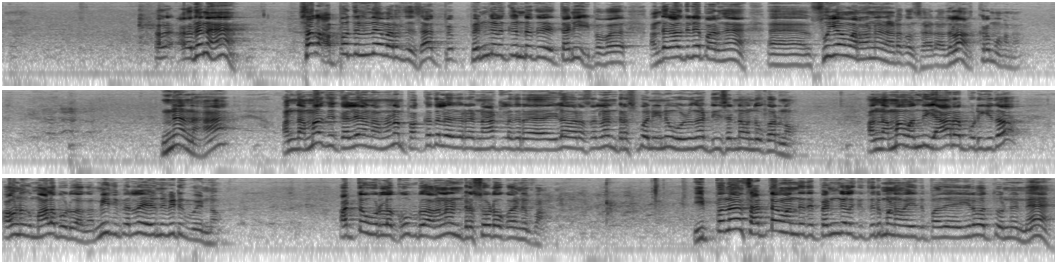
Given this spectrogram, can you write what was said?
அது- அதானே? சார் அப்போத்துலேருந்தே வருது. சார் பெ பெண்களுக்குன்றது தனி. இப்போ வ- அந்த காலத்திலே பாருங்கள் சுயவரம்னு நடக்கும் சார். அதெல்லாம் அக்கிரமம். என்னன்னா அந்த அம்மாவுக்கு கல்யாணம் ஆகணும்னா பக்கத்தில் இருக்கிற நாட்டில் இருக்கிற இளவரசெல்லாம் ட்ரெஸ் பண்ணின்னு ஒழுங்காக டீசெண்டாக வந்து உட்காரணும் அந்த அம்மா வந்து யாரை பிடிக்குதோ அவனுக்கு மாலை போடுவாங்க. மீதி பேர்லாம் எழுந்து வீட்டுக்கு போயிடணும். அடுத்த ஊரில் கூப்பிடுவாங்கன்னா ட்ரெஸ்ஸோடு உட்காந்துப்பான் இப்போ தான் சட்டம் வந்தது. பெண்களுக்கு திருமண வயது பது இருபத்தொன்னுன்னு.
